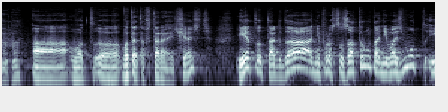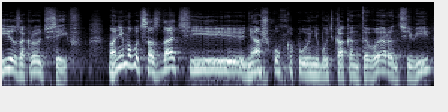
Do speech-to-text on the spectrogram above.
Ага. А, вот, э, вот это вторая часть. И это тогда они просто затрут, они возьмут и закроют в сейф. Но они могут создать и няшку какую-нибудь, как НТВ, РНТВ,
